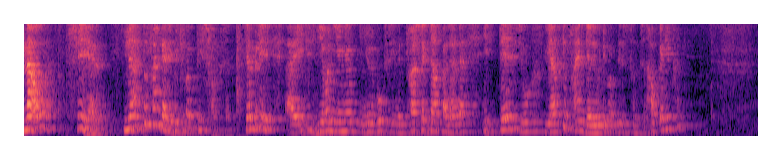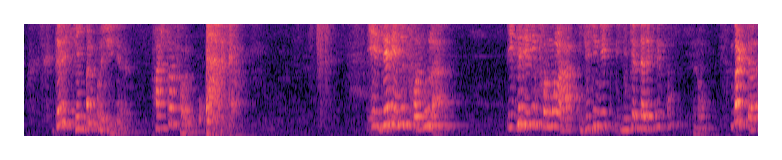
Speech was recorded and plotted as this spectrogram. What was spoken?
Now, see here, you have to find derivative of this function. Simply, uh, it is given in your, in your books in the first example and uh, it tells you you have to find derivative of this function. How can you find? There is simple procedure. First of all, is there any formula? Is there any formula using it you can directly find? No. But uh,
